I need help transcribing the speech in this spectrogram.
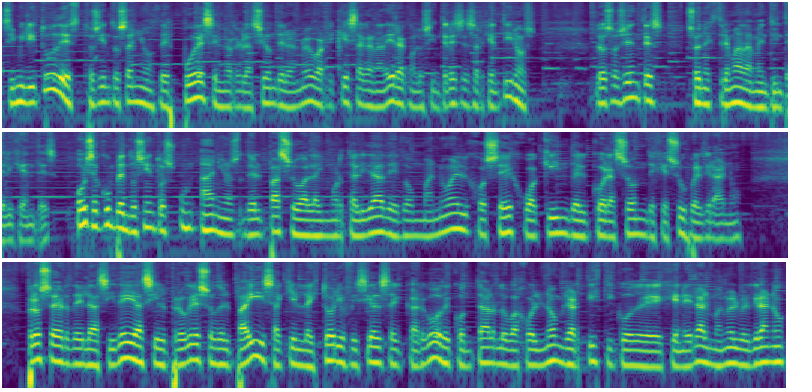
Similitudes 200 años después en la relación de la nueva riqueza ganadera con los intereses argentinos. Los oyentes son extremadamente inteligentes. Hoy se cumplen 201 años del paso a la inmortalidad de don Manuel José Joaquín del Corazón de Jesús Belgrano prócer de las ideas y el progreso del país, a quien la historia oficial se encargó de contarlo bajo el nombre artístico de General Manuel Belgrano,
